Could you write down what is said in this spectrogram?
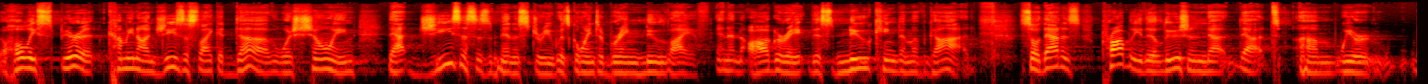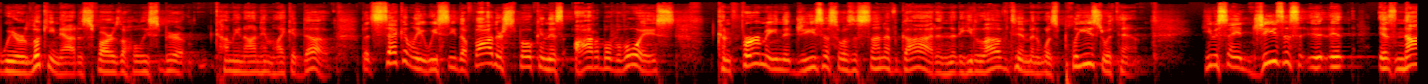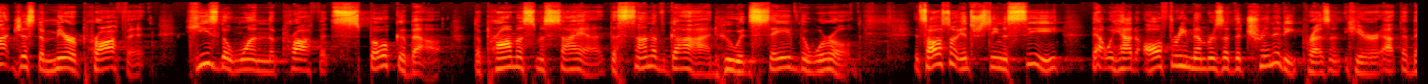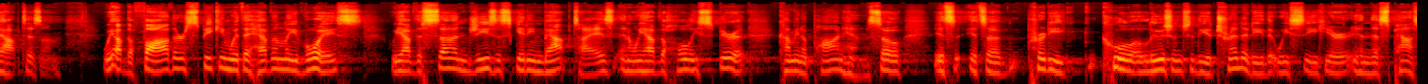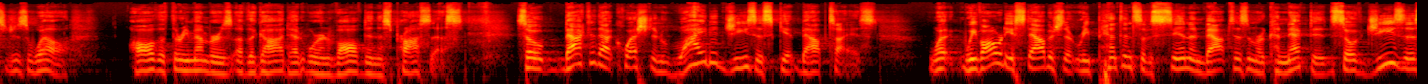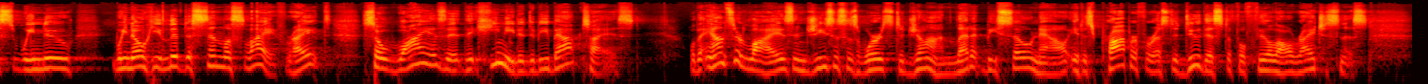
the Holy Spirit coming on Jesus like a dove was showing that Jesus' ministry was going to bring new life and inaugurate this new kingdom of God. So that is probably the illusion that, that um, we, are, we are looking at as far as the Holy Spirit coming on him like a dove. But secondly, we see the Father spoke in this audible voice confirming that Jesus was a Son of God and that he loved him and was pleased with him. He was saying Jesus is not just a mere prophet, He's the one the prophet spoke about, the promised Messiah, the Son of God who would save the world. It's also interesting to see that we had all three members of the Trinity present here at the baptism. We have the Father speaking with a heavenly voice, we have the Son, Jesus, getting baptized, and we have the Holy Spirit coming upon him. So it's, it's a pretty cool allusion to the Trinity that we see here in this passage as well all the three members of the Godhead were involved in this process. So, back to that question why did Jesus get baptized? What, we've already established that repentance of sin and baptism are connected. So, if Jesus, we knew, we know he lived a sinless life, right? So, why is it that he needed to be baptized? Well, the answer lies in Jesus' words to John Let it be so now. It is proper for us to do this to fulfill all righteousness.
